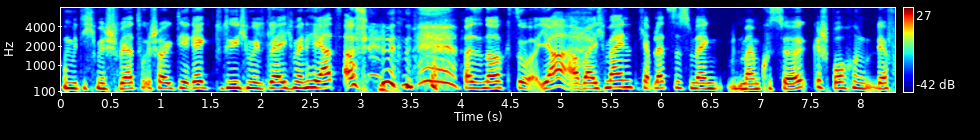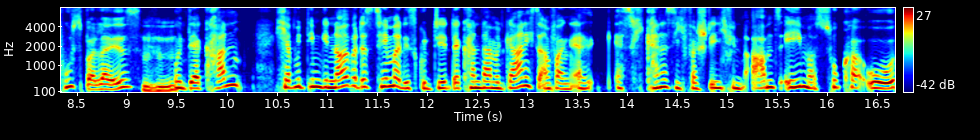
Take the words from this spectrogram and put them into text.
womit ich mir schwer tue. Schau ich direkt, tue ich mir gleich mein Herz ausschütten. was noch so, ja, aber ich meine, ich habe letztens mit meinem, Cousin gesprochen, der Fußballer ist. Und der kann, ich habe mit ihm genau über das Thema diskutiert, der kann damit gar nichts anfangen. Er, es- ich kann es nicht verstehen. Ich bin abends eh immer so K.O.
